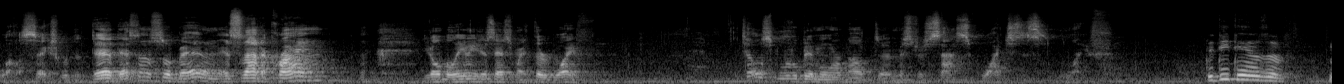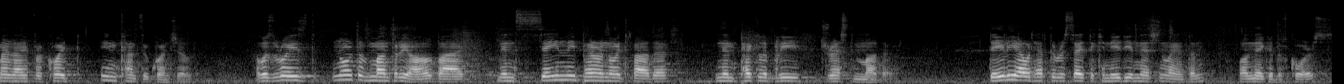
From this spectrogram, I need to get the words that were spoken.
Well, sex with the dead, that's not so bad, and it's not a crime. You don't believe me? Just ask my third wife. Tell us a little bit more about uh, Mr. Sasquatch's life. The details of my life are quite inconsequential. I was raised north of Montreal by an insanely paranoid father and an impeccably dressed mother. Daily, I would have to recite the Canadian national anthem, while naked, of course.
